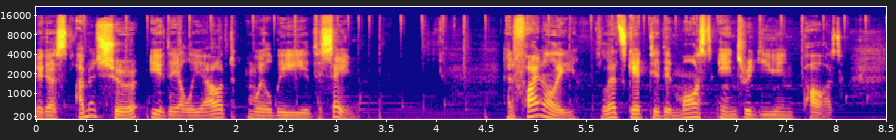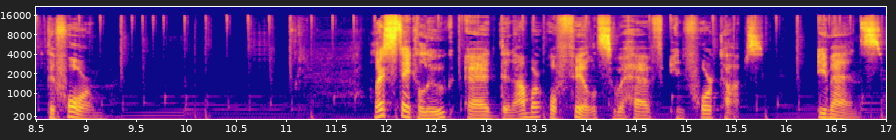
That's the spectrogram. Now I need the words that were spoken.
because I'm not sure if the layout will be the same. And finally, let's get to the most intriguing part, the form. Let's take a look at the number of fields we have in four tabs. Events.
